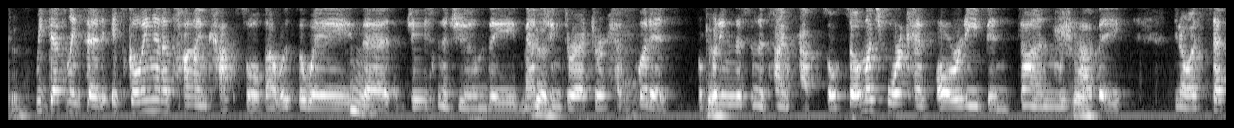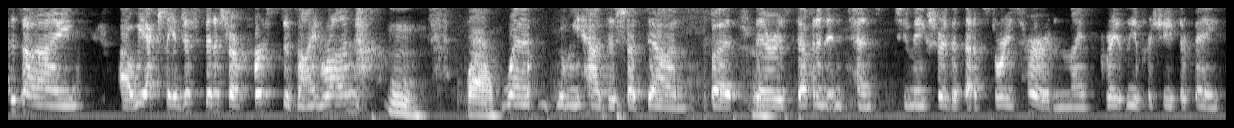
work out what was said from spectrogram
Good. we definitely said it's going in a time capsule. That was the way Hmm. that Jason Najum, the managing director, had put it. We're Good. putting this in a time capsule. So much work had already been done. We Sure. have a, you know, a set design. Uh, we actually had just finished our first design run Mm. Wow. when when we had to shut down. But Sure. there is definite intent to make sure that that story is heard, and I greatly appreciate their faith.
